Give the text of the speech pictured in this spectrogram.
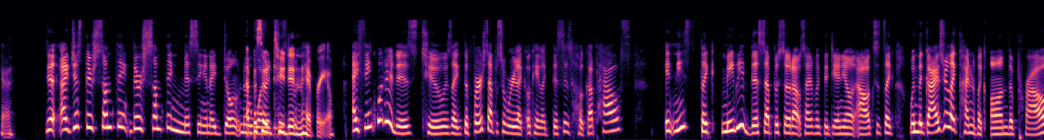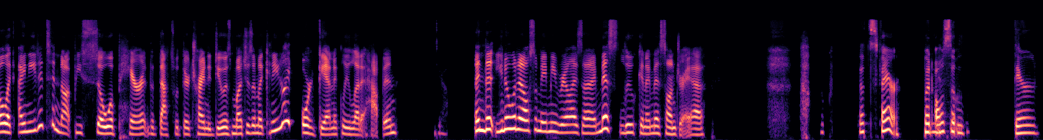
Okay. Yeah, I just there's something there's something missing, and I don't know. what Episode it two is, didn't hit for you. I think what it is too is like the first episode where you're like, okay, like this is hookup house. It needs like maybe this episode outside of like the Danielle and Alex, it's like when the guys are like kind of like on the prowl. Like I needed to not be so apparent that that's what they're trying to do. As much as I'm like, can you like organically let it happen? Yeah. And that you know what? It also made me realize that I miss Luke and I miss Andrea. That's fair, but also. They're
